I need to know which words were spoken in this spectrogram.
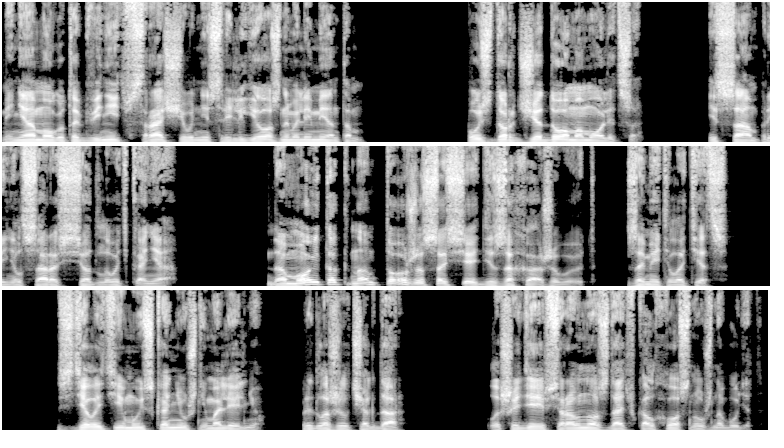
Меня могут обвинить в сращивании с религиозным элементом. Пусть Дордже дома молится. И сам принялся расседлывать коня. «Домой так нам тоже соседи захаживают», — заметил отец. «Сделайте ему из конюшни молельню», — предложил Чагдар. Лошадей все равно сдать в колхоз нужно будет.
